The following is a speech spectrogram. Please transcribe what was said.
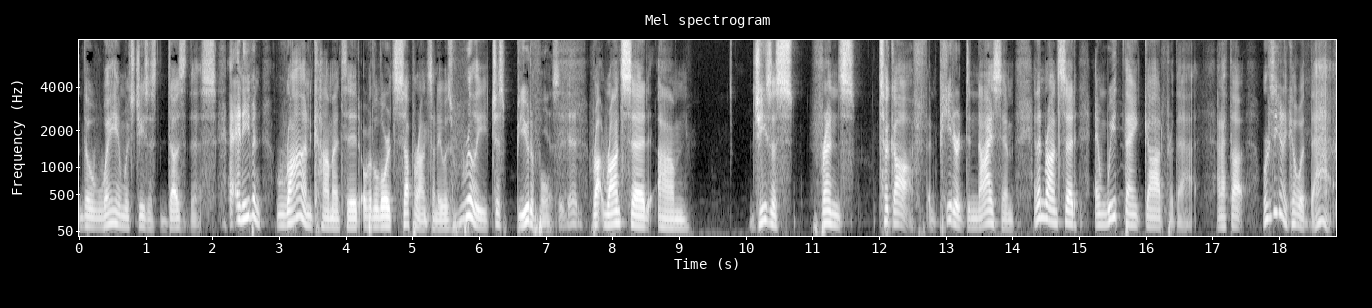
the way in which Jesus does this, and even Ron commented over the Lord's Supper on Sunday was really just beautiful. Yes, he did. Ron, Ron said, um, "Jesus, friends, took off and Peter denies him. And then Ron said, and we thank God for that. And I thought, where's he going to go with that?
